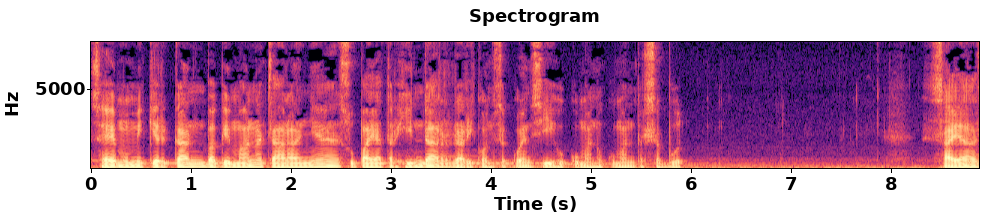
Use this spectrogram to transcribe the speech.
Saya memikirkan bagaimana caranya supaya terhindar dari konsekuensi hukuman-hukuman tersebut. Saya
